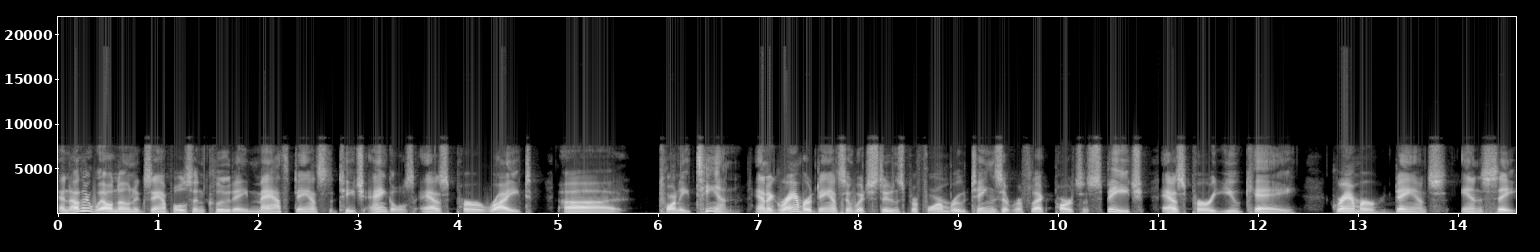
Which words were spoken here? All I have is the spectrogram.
And other well known examples include a math dance to teach angles as per Wright uh, 2010, and a grammar dance in which students perform routines that reflect parts of speech as per UK Grammar Dance NC.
